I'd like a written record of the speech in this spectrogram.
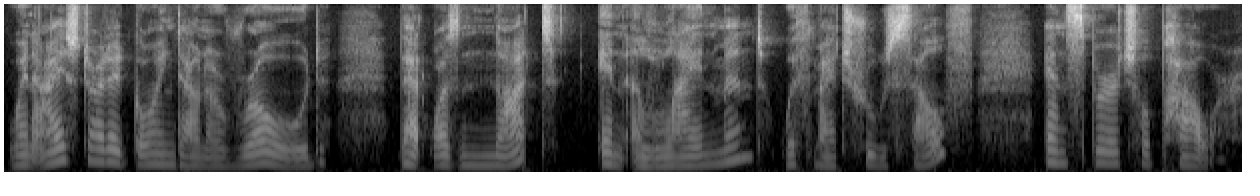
when I started going down a road that was not in alignment with my true self and spiritual power.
